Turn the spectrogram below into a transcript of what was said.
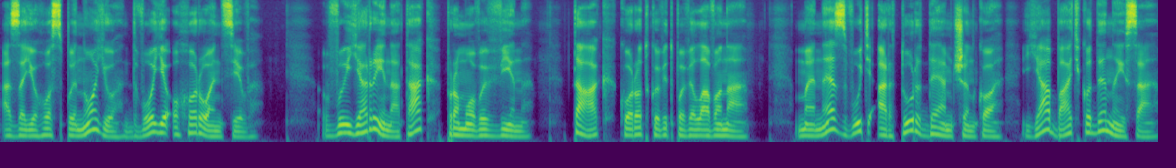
а за його спиною двоє охоронців. Ви Ярина, так? промовив він. Так, коротко відповіла вона. Мене звуть Артур Демченко, я батько Дениса.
